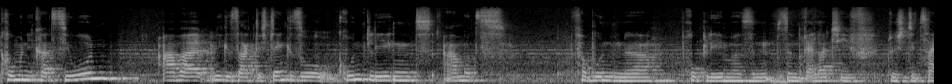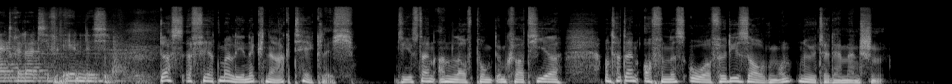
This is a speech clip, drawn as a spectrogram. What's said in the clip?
Kommunikation. Aber wie gesagt, ich denke, so grundlegend armutsverbundene Probleme sind, sind relativ durch die Zeit relativ ähnlich. Das erfährt Marlene Knag täglich. Sie ist ein Anlaufpunkt im Quartier und hat ein offenes Ohr für die Sorgen und Nöte der Menschen.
